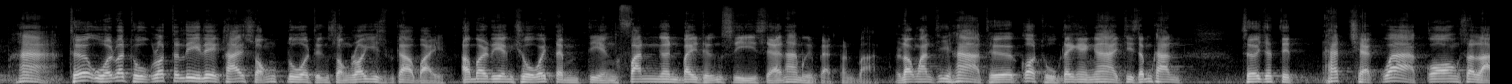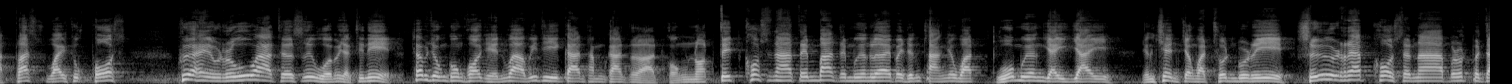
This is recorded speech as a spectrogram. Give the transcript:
2565 เธออวดว่าถูกลอตเตอรี่เลขท้าย 2 ตัวถึง 229 ใบ เอามาเรียงโชว์ไว้เต็มเตียงฟันเงินไปถึง 458,000 บาท รางวัลที่ 5 เธอก็ถูกได้ง่าย ๆ ที่สำคัญ เธอจะติดแฮชแท็กว่ากองสลาก plus ไว้ทุกโพสต์เพื่อให้รู้ว่าเธอซื้อหวยมาจากที่นี่ ท่านผู้ชมคงพอจะเห็นว่าวิธีการทำการตลาดของน็อตติดโฆษณาเต็มบ้านเต็มเมืองเลยไปถึงต่างจังหวัด หัวเมืองใหญ่ ๆ อย่างเช่น จังหวัดชนบุรี ซื้อแรปโฆษณารถประจ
